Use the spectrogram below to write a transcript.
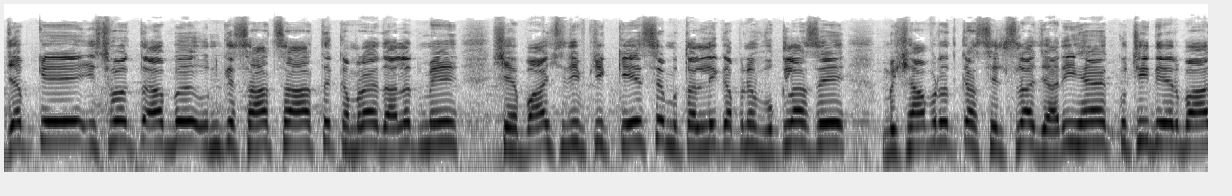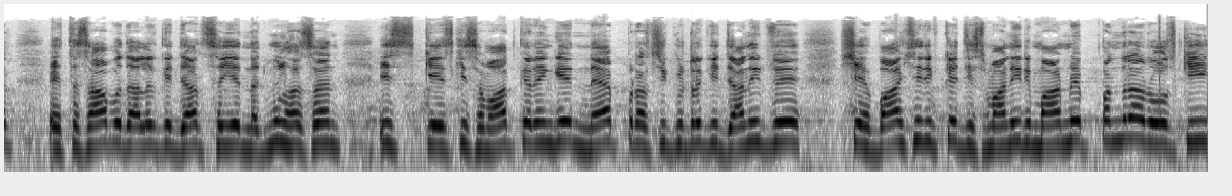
جبکہ اس وقت اب ان کے ساتھ ساتھ کمرہ عدالت میں شہباز شریف کی کیس سے متعلق اپنے وکلا سے مشاورت کا سلسلہ جاری ہے۔ کچھ ہی دیر بعد احتساب عدالت کے جج سید نجم الحسن اس کیس کی سماعت کریں گے۔ نیب پراسیکیوٹر کی جانب سے شہباز شریف کے جسمانی ریمانڈ میں پندرہ روز کی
